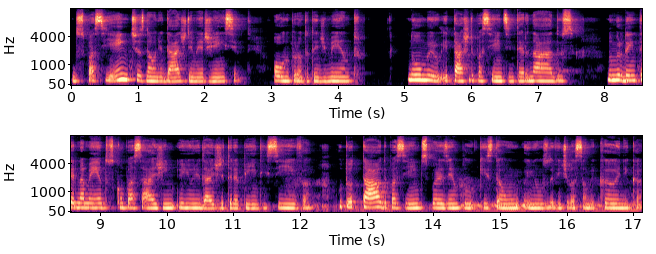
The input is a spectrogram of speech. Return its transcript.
dos pacientes na unidade de emergência ou no pronto atendimento, número e taxa de pacientes internados, número de internamentos com passagem em unidade de terapia intensiva, o total de pacientes, por exemplo, que estão em uso de ventilação mecânica,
